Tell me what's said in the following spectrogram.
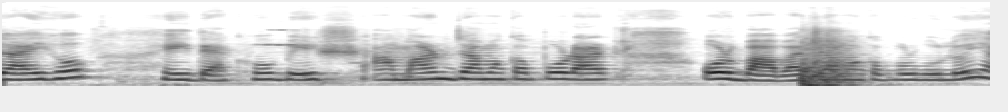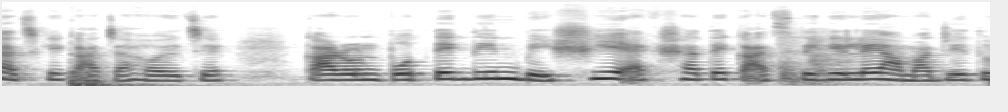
যাই হোক, এই দেখো বেশ আমার জামা কাপড় আর ওর বাবার জামা কাপড়গুলোই আজকে কাচা হয়েছে। কারণ প্রত্যেক দিন বেশি একসাথে কাচতে গেলে আমার যেহেতু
